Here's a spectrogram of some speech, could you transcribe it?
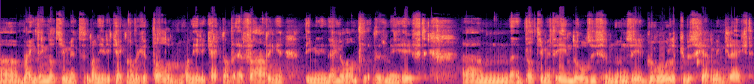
Uh, maar ik denk dat je met, wanneer je kijkt naar de getallen, wanneer je kijkt naar de ervaringen die men in Engeland ermee heeft, um, dat je met één dosis een, een, zeer behoorlijke bescherming krijgt.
